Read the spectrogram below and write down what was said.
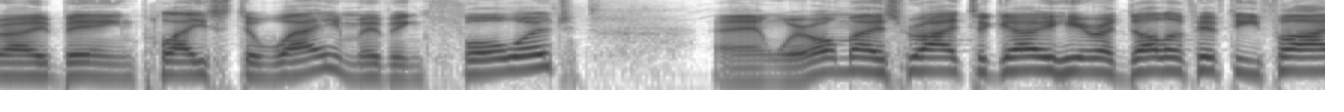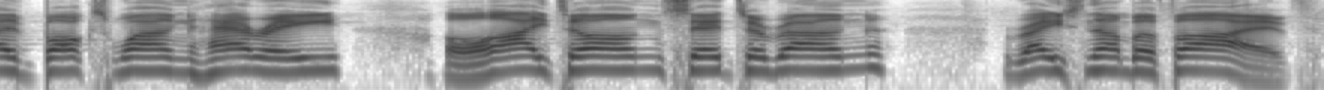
row being placed away, moving forward. And we're almost right to go here. $1.55, box one, Harry. Light on, set to run. Race number five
